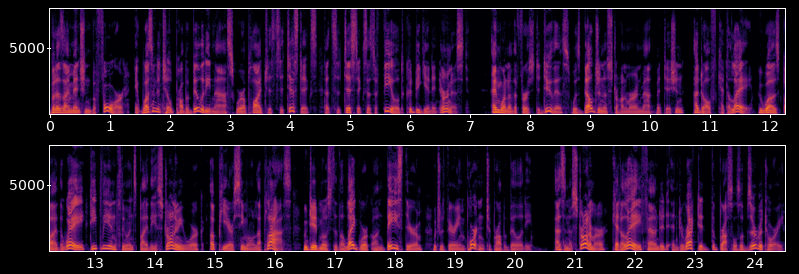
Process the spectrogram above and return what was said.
But as I mentioned before, it wasn't until probability maths were applied to statistics that statistics as a field could begin in earnest and one of the first to do this was Belgian astronomer and mathematician Adolphe Quetelet, who was, by the way, deeply influenced by the astronomy work of Pierre-Simon Laplace, who did most of the legwork on Bayes' theorem, which was very important to probability. As an astronomer, Quetelet founded and directed the Brussels Observatory,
